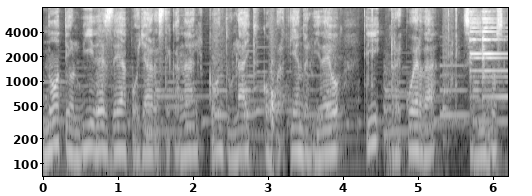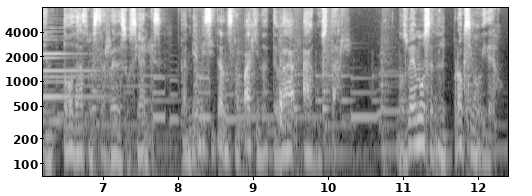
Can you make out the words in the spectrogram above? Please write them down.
No te olvides de apoyar este canal con tu like, compartiendo el video y recuerda seguirnos en todas nuestras redes sociales. También visita nuestra página, te va a gustar. Nos vemos en el próximo video.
